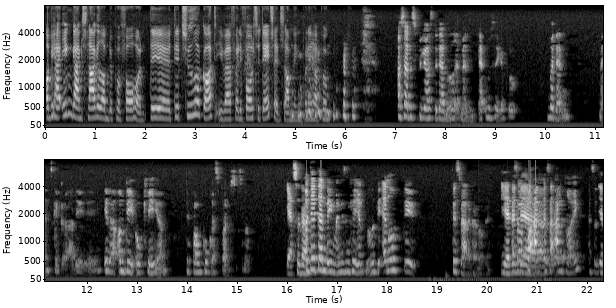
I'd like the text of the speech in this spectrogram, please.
Og vi har ikke engang snakket om det på forhånd. Det, øh, det tyder godt, i hvert fald i forhold til dataindsamlingen på det her punkt. Og så er det selvfølgelig også det der med, at man er usikker på, hvordan man skal gøre det, øh, eller om det er okay, og det får en god respons og sådan noget. Ja, så der, Og det er den del, man ligesom kan hjælpe med. Det andet, det, det er svært at gøre noget med. ja, den Altså der, for altså andre, ikke? Altså, ja,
